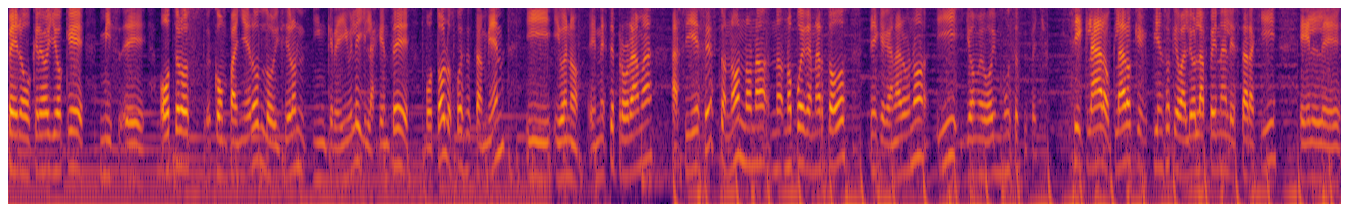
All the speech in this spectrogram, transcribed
pero creo yo que mis eh, otros compañeros lo hicieron increíble y la gente votó, los jueces también. Y, bueno, en este programa así es esto, ¿no? No, no, no, puede ganar todos, tiene que ganar uno y yo me voy muy satisfecho. Sí, claro, claro que pienso que valió la pena el estar aquí, el eh,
